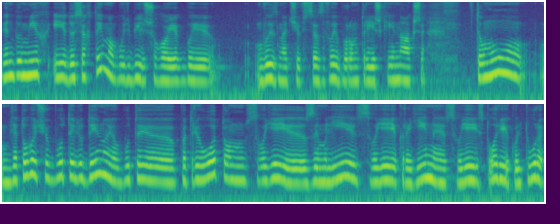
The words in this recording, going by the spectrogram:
Він би міг і досягти, мабуть, більшого, якби визначився з вибором трішки інакше. Тому для того, щоб бути людиною, бути патріотом своєї землі, своєї країни, своєї історії, культури,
